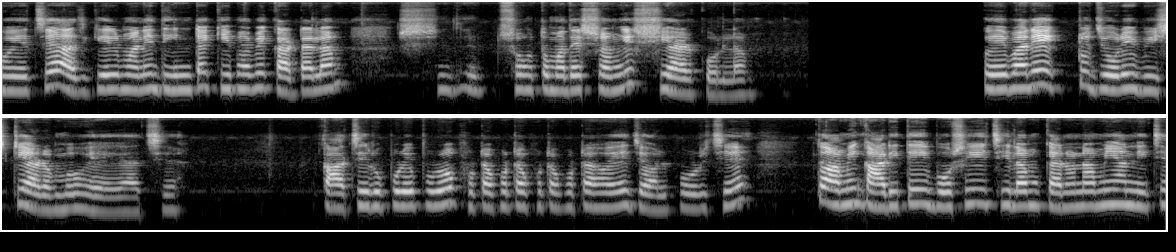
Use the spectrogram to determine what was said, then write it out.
হয়েছে, আজকের মানে দিনটা কীভাবে কাটালাম তোমাদের সঙ্গে শেয়ার করলাম। তো এবারে একটু জোরে বৃষ্টি আরম্ভ হয়ে গেছে। কাচের উপরে পুরো ফোটা ফোটা ফোঁটা ফোঁটা হয়ে জল পড়ছে। তো আমি গাড়িতেই বসেই ছিলাম, কেননা আমি আর নিচে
